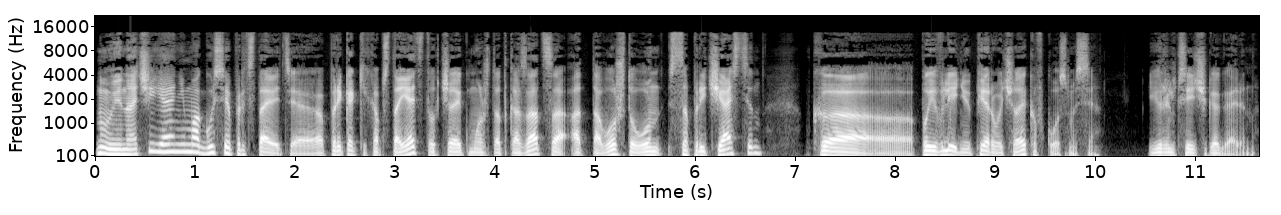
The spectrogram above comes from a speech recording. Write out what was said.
Ну, иначе я не могу себе представить, э, при каких обстоятельствах человек может отказаться от того, что он сопричастен к э, появлению первого человека в космосе, Юрия Алексеевича Гагарина.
